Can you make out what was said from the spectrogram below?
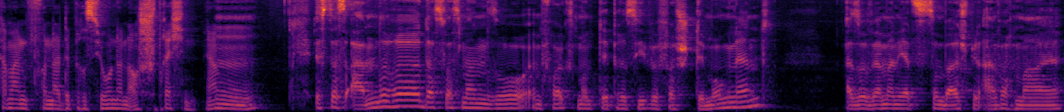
kann man von einer Depression dann auch sprechen. Ja? Mhm. Ist das andere das, was man so im Volksmund depressive Verstimmung nennt? Also wenn man jetzt zum Beispiel einfach mal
